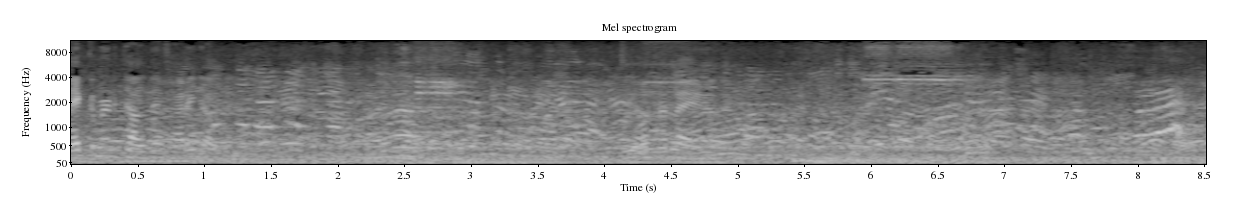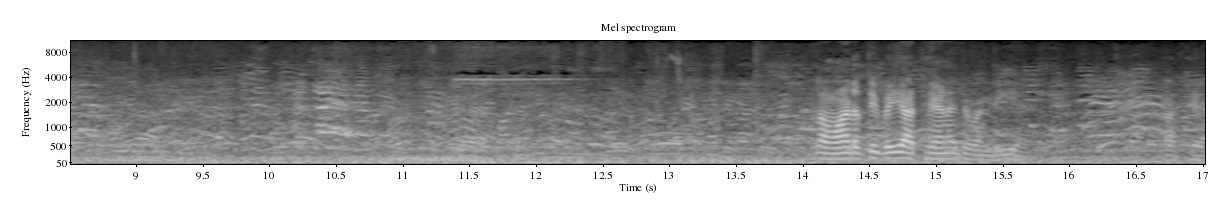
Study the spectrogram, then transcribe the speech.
ਇੱਕ ਮਿੰਟ ਚੱਲਦੇ ਆ ਸਾਰੇ ਚੱਲਦੇ ਉਧਰ ਲੈ ਲਵਾਂਡਤੀ ਬਈ 8 ਜਣੇ ਚ ਵੰਡੀ ਹੈ 8 ਜਣੇ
